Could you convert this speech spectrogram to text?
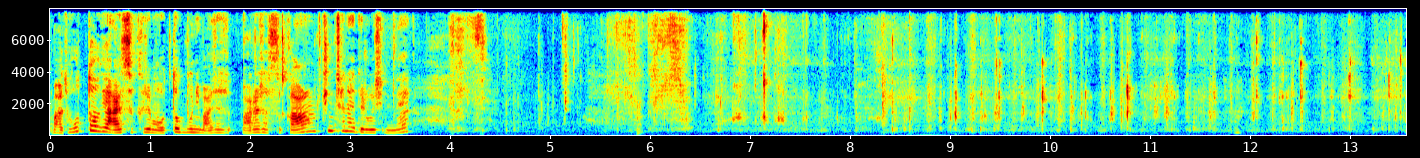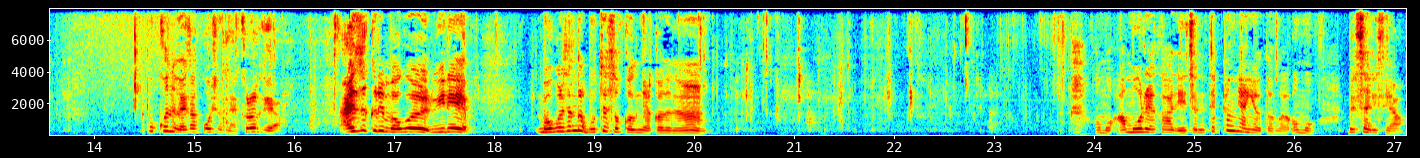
맞아, 호떡에 아이스크림 어떤 분이 마시, 말하셨을까? 칭찬해드리고 싶네. 포크는 왜 갖고 오셨나요? 그러게요. 아이스크림 먹을 위에 먹을 생각 못 했었거든요, 아까는. 어머, 아모레가 예전에 태평양이었던가요? 어머, 몇 살이세요?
